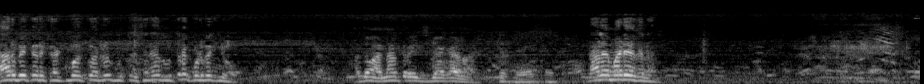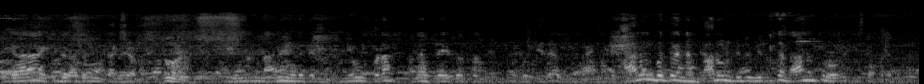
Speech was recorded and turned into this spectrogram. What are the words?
ಯಾರು ಬೇಕಾದ್ರೆ ಕಟ್ಬೇಕು ಅನ್ನೋದು ಸರಿಯಾದ ಉತ್ತರ ಕೊಡ್ಬೇಕು ನೀವು. ಅದು ಅನಾಥರೈಸ್ ಜಾಗ ಅಣ್ಣ. ನಾಳೆ ಮಾಡಿ ಅದನ್ನ. ಈಗ ಇದು ಅದನ್ನು ತಕ್ಷಣ ನಾನೇ ಹೇಳಿದ್ದೇನೆ. ನೀವು ಕೂಡ ಅನಾಥ ಇದು ಅಂತ ಗೊತ್ತಿದೆ ಅದನ್ನ ಮಾಡಿ. ಕಾನೂನು ಬದ್ಧ ನಮ್ಮ ಕಾನೂನು ವಿರುದ್ಧ ನಾನಂತೂ ಹೋಗಕ್ಕೆ ಇಷ್ಟಪಡೋದಿಲ್ಲ.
